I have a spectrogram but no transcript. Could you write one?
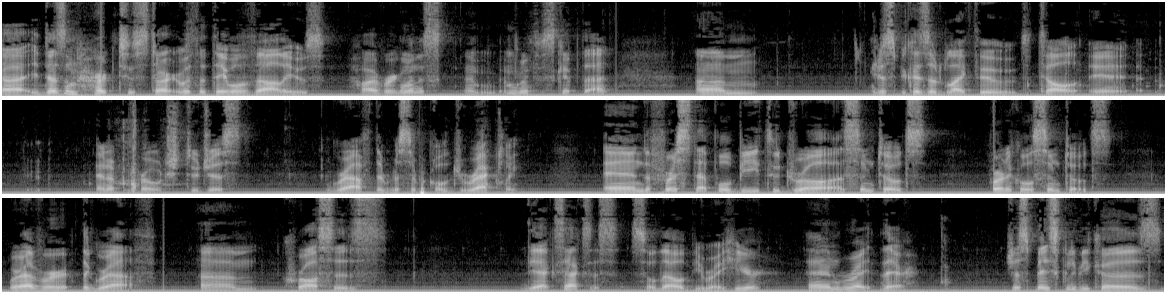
Uh, it doesn't hurt to start with the table of values. However, I'm going to, I'm, I'm going to skip that. Um, just because I'd like to, to tell a, an approach to just graph the reciprocal directly. And the first step will be to draw asymptotes, vertical asymptotes, wherever the graph um, crosses the x-axis. So that will be right here and right there. Just basically because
